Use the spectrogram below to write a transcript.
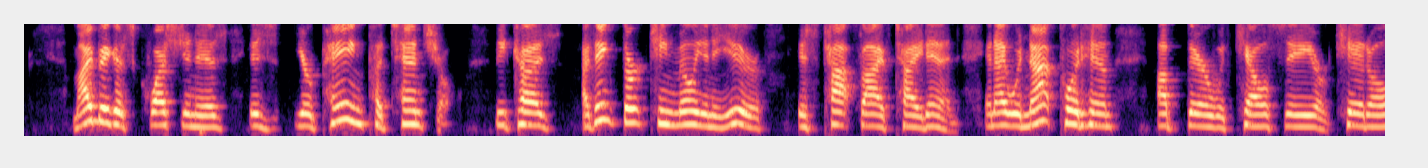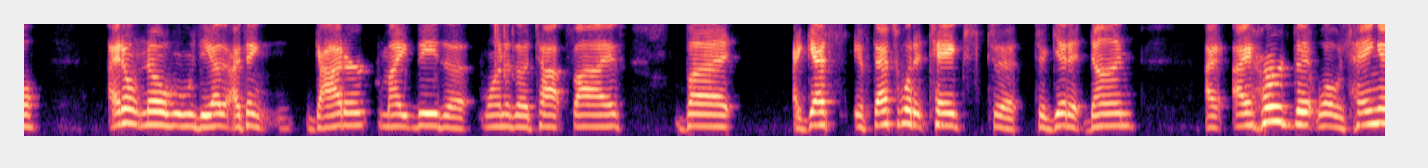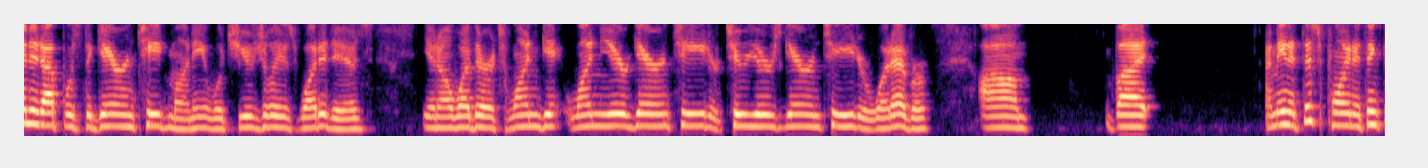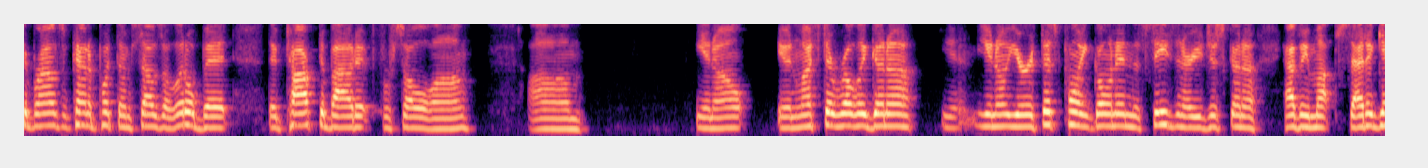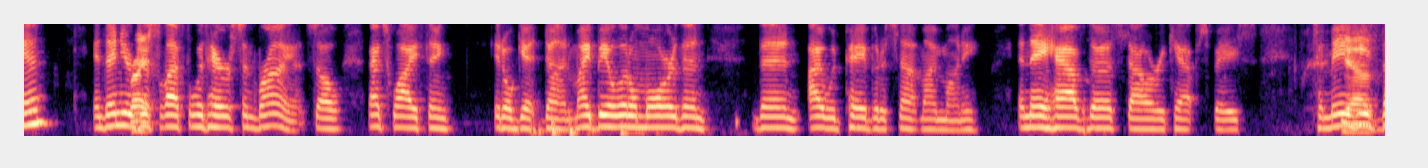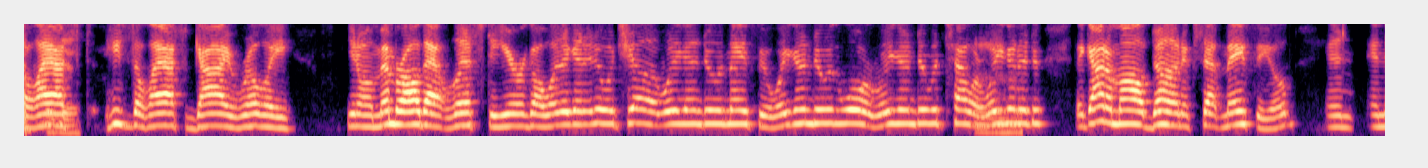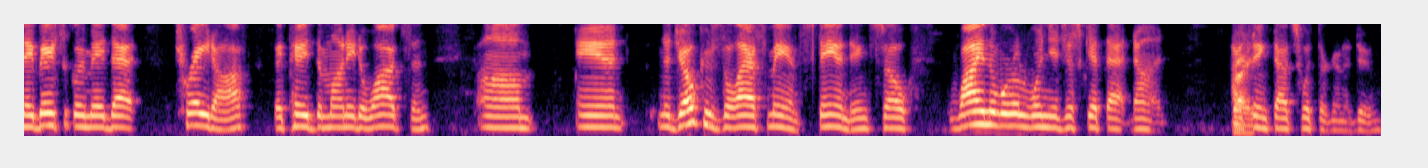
My biggest question is is you're paying potential because I think 13 million a year is top five tight end. And I would not put him up there with Kelce or Kittle. I don't know who the other I think Goedert might be the one of the top five, but I guess if that's what it takes to to get it done, I I heard that what was hanging it up was the guaranteed money, which usually is what it is. You know, whether it's one one year guaranteed or two years guaranteed or whatever. Um, but I mean, at this point, I think the Browns have kind of put themselves a little bit. They've talked about it for so long. Um, you know, unless they're really gonna, you know, you're at this point going in the season, are you just gonna have him upset again? And then you're right. just left with Harrison Bryant. So that's why I think it'll get done. Might be a little more than than I would pay, but it's not my money. And they have the salary cap space. To me, yeah, he's the last he's the last guy really. You know, remember all that list a year ago? What are they going to do with Chilla? What are you going to do with Mayfield? What are you going to do with Ward? What are you going to do with Teller? Mm. What are you going to do? They got them all done except Mayfield, and and they basically made that trade off. They paid the money to Watson, um, and Njoku's the last man standing. So why in the world wouldn't you just get that done? Right. I think that's what they're going to do.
